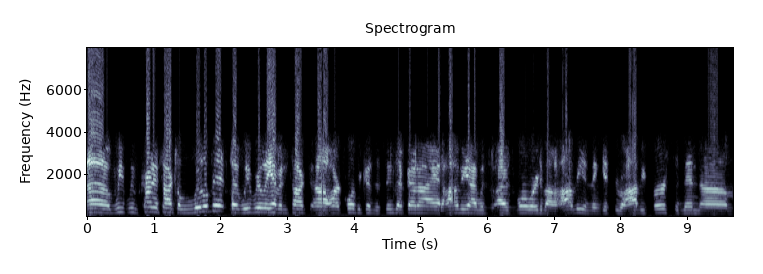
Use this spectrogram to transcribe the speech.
Uh, we we've kind of talked a little bit, but we really haven't talked uh, hardcore because as soon as I found out I had Javi, I was I was more worried about Javi and then get through Javi first, and then um,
